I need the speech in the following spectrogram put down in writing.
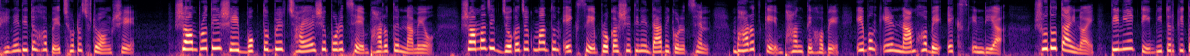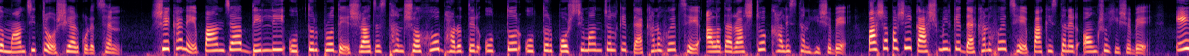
ভেঙে দিতে হবে ছোট ছোট অংশে। সম্প্রতি সেই বক্তব্যের ছায়া এসে পড়েছে ভারতের নামেও। সামাজিক যোগাযোগ মাধ্যম এক্সে প্রকাশ্যে তিনি দাবি করেছেন, ভারতকে ভাঙতে হবে এবং এর নাম হবে এক্স ইন্ডিয়া শুধু তাই নয়, তিনি একটি বিতর্কিত মানচিত্র শেয়ার করেছেন। সেখানে পাঞ্জাব, দিল্লি, উত্তরপ্রদেশ, রাজস্থান সহ ভারতের উত্তর উত্তর পশ্চিমাঞ্চলকে দেখানো হয়েছে আলাদা রাষ্ট্র খালিস্তান হিসেবে। পাশাপাশি কাশ্মীরকে দেখানো হয়েছে পাকিস্তানের অংশ হিসেবে। এই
